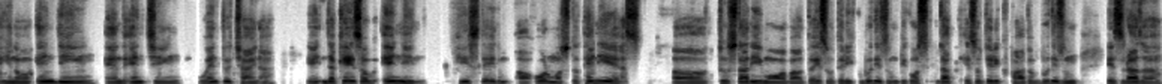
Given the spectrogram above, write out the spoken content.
you know, Enjin and Enchin went to China. In the case of Enjin, he stayed uh, almost 10 years uh, to study more about the esoteric Buddhism because that esoteric part of Buddhism is rather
